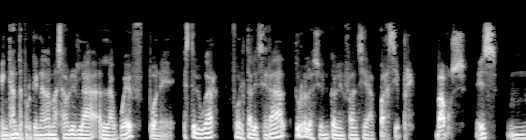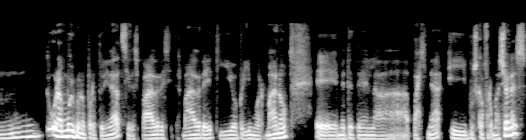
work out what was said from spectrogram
Me encanta porque nada más abrir la, web pone este lugar fortalecerá tu relación con la infancia para siempre. Vamos, es mm, una muy buena oportunidad. Si eres padre, si eres madre, tío, primo, hermano, eh, métete en la página y busca formaciones.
